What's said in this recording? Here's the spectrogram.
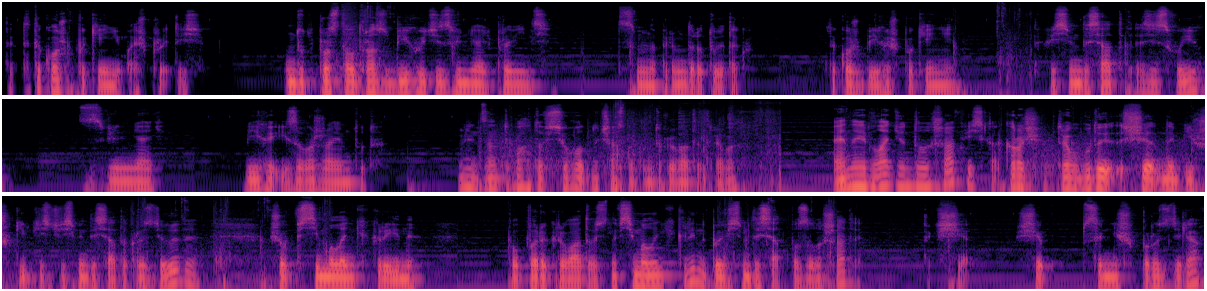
Так ти також по Кенії маєш пройтись. Вони тут просто одразу бігають і звільняють провінції. Це мене прям дратує так. Також бігаєш по Кенії. Так 80 зі своїх звільняй. Бігай і заважай їм тут. Блін, занадто багато всього одночасно контролювати треба. А я на Ірландію не лишав війська. Коротше, треба буде ще не більшу кількість 80-ок розділити, щоб всі маленькі країни поперекривати. Ось на всі маленькі країни по 80 позалишати. Так ще, ще сильніше порозділяв.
